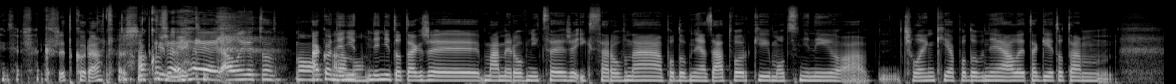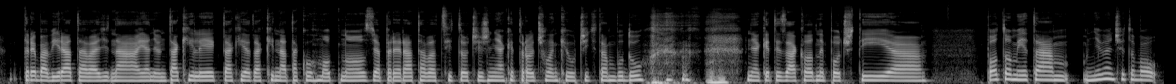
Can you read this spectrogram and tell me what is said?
Však všetko všetky Akože hej, ale je to... No, Ako není, není to tak, že máme rovnice, že x sa rovná a podobne a zátvorky, mocniny a členky a podobne, ale tak je to tam treba vyrátavať na, ja neviem, taký liek, taký a taký na takú hmotnosť a prerátavať si to, čiže nejaké trojčlenky určite tam budú. nejaké tie základné počty a potom je tam, neviem, či to bol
